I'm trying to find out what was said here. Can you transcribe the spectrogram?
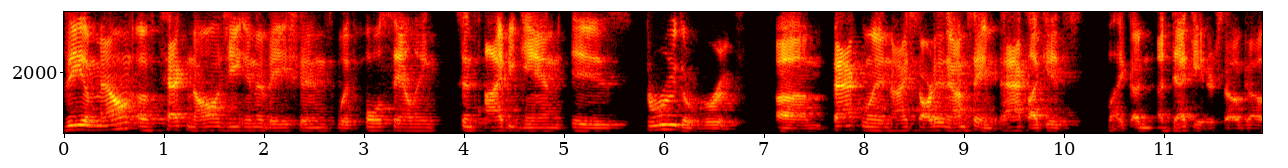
the amount of technology innovations with wholesaling since I began is through the roof. Um, back when I started, and I'm saying back like it's like a, a decade or so ago,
